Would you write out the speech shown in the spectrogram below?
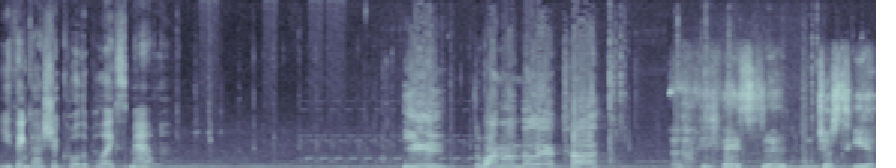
You think I should call the police, ma'am? You, the one on the left, huh? Uh, yes, uh, just here.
